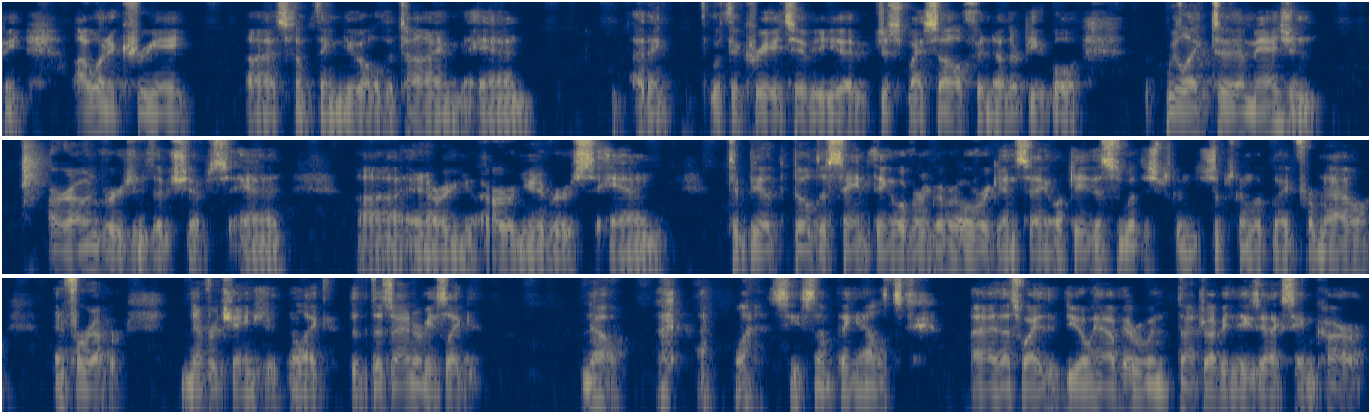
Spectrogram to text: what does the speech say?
mean, I want to create uh, something new all the time, and I think with the creativity of just myself and other people, we like to imagine our own versions of ships and uh, and our our universe and to build build the same thing over and over, over again, saying, okay, this is what the ship's going, to look like from now and forever. Never change it. And like the designer me is like, no, I want to see something else. Uh, that's why you don't have everyone not driving the exact same car.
